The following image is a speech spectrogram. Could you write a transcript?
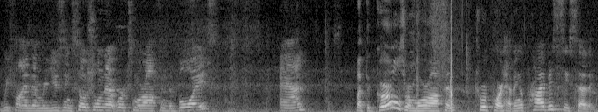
We find them are using social networks more often than boys, and but the girls are more often to report having a privacy setting.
